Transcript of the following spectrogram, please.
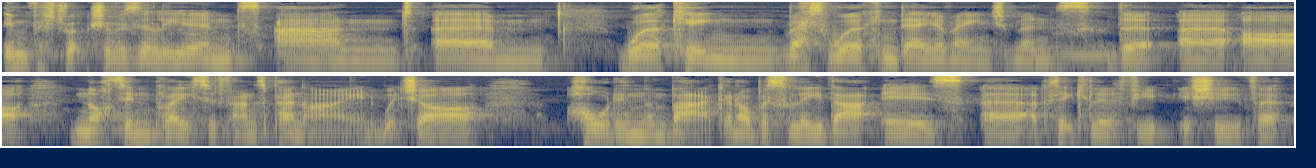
infrastructure resilience and um, working rest working day arrangements that uh, are not in place with TransPennine, which are holding them back. And obviously, that is uh, a particular issue for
